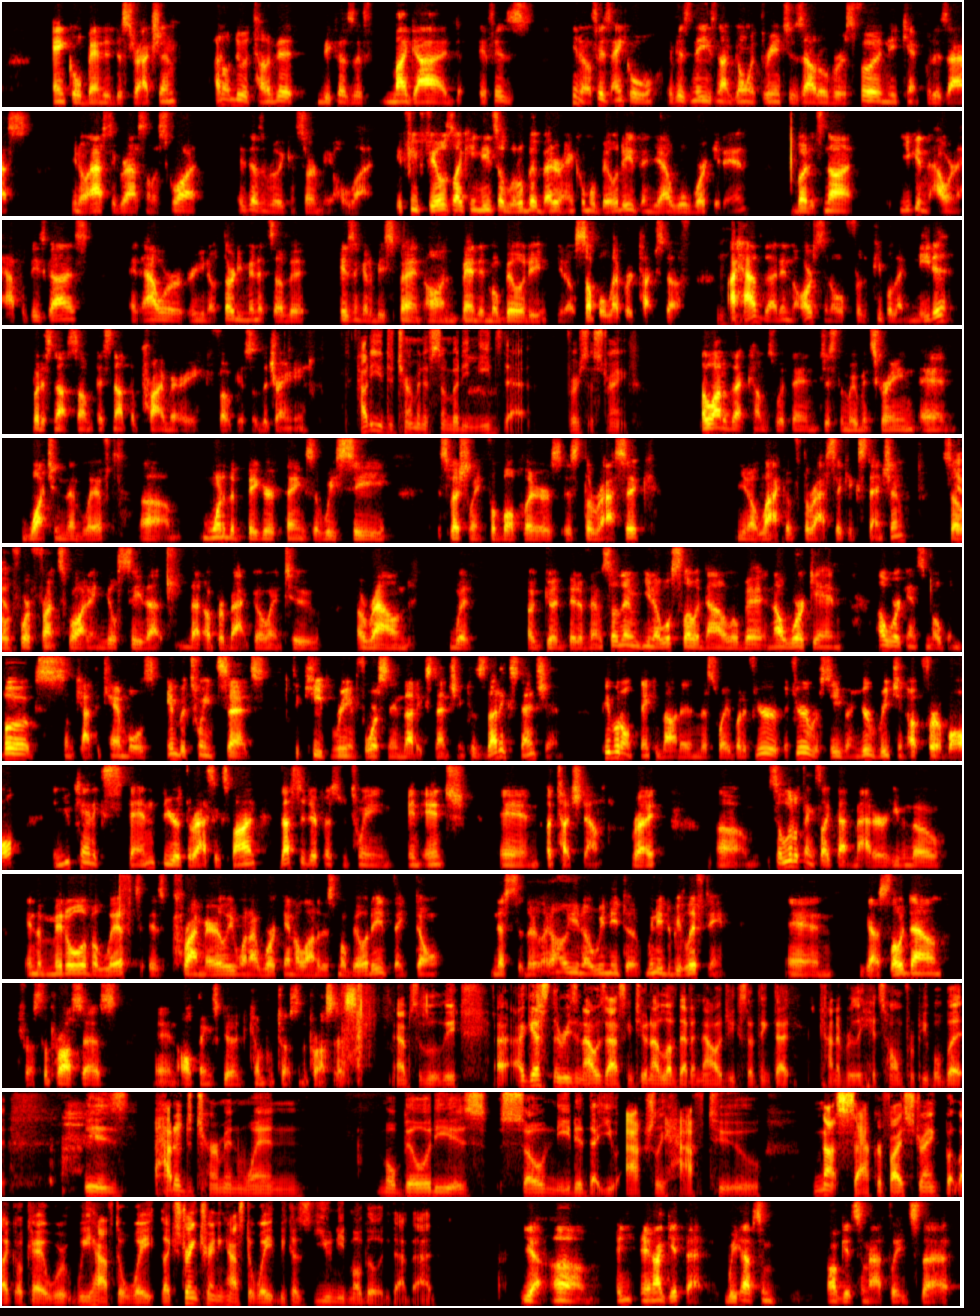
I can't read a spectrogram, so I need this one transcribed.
ankle banded distraction. I don't do a ton of it because if my guy, if his, you know, if his ankle, if his knee's not going three inches out over his foot and he can't put his ass you know, ass to grass on a squat, it doesn't really concern me a whole lot. If he feels like he needs a little bit better ankle mobility, then yeah, we'll work it in. But it's not. You get an hour and a half with these guys, an hour or you know 30 minutes of it isn't going to be spent on banded mobility, you know, supple leopard type stuff. Mm-hmm. I have that in the arsenal for the people that need it, but it's not some. It's not the primary focus of the training. How do you determine if somebody needs that versus strength? A lot of that comes within just the movement screen and watching them lift. Um, one of the bigger things that we see, especially in football players, is thoracic, you know, lack of thoracic extension. So yeah. if we're front squatting, you'll see that that upper back go into around with a good bit of them. So then, you know, we'll slow it down a little bit and I'll work in, I'll work in some open books, some cat camels in between sets to keep reinforcing that extension. Cause that extension, people don't think about it in this way, but if you're, if you're a receiver and you're reaching up for a ball and you can't extend through your thoracic spine, that's the difference between an inch and a touchdown, right? Um, so little things like that matter, even though in the middle of a lift is primarily when I work in a lot of this mobility. They don't necessarily, they're like, oh, you know, we need to, we need to be lifting and you got to slow it down, trust the process and all things good come from trusting the process. Absolutely. I guess the reason I was asking too, and I love that analogy because I think that kind of really hits home for people, but is how to determine when mobility is so needed that you actually have to not sacrifice strength, but like, okay, we we have to wait. Like strength training has to wait because you need mobility that bad. Yeah. Um, and, and I get that we have some, I'll get some athletes that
